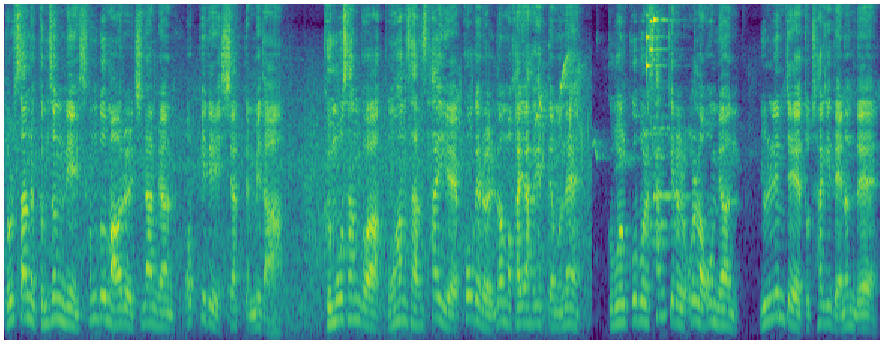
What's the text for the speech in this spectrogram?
돌산읍 금성리 성도마을을 지나면 어필이 시작됩니다. 금오산과 공항산 사이에 고개를 넘어가야 하기 때문에 꾸불꾸불 산길을 올라오면 율림제에 도착이 되는데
